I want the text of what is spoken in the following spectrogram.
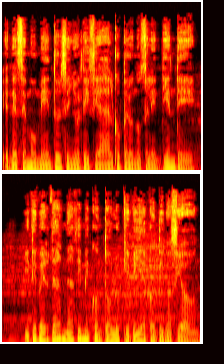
En ese momento el señor dice algo pero no se le entiende, y de verdad nadie me contó lo que vi a continuación.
